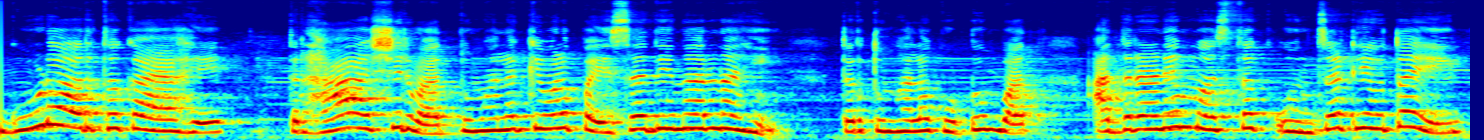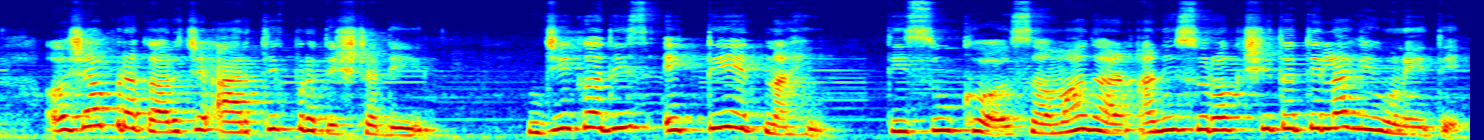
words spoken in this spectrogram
गूढ अर्थ काय आहे? तर हा आशीर्वाद तुम्हाला केवळ पैसा देणार नाही तर तुम्हाला कुटुंबात आदराने मस्तक उंच ठेवता येईल अशा प्रकारची आर्थिक प्रतिष्ठा देईल. जी कधीच एकटी येत नाही ती सुख समाधान आणि सुरक्षिततेला घेऊन येते.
